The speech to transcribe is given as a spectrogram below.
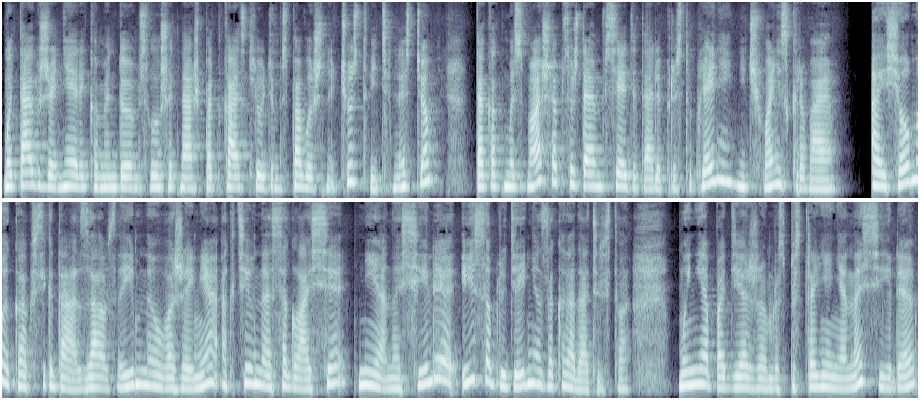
Мы также не рекомендуем слушать наш подкаст людям с повышенной чувствительностью, так как мы с Машей обсуждаем все детали преступлений, ничего не скрывая. А еще мы, как всегда, за взаимное уважение, активное согласие, не насилие и соблюдение законодательства. Мы не поддерживаем распространение насилия,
